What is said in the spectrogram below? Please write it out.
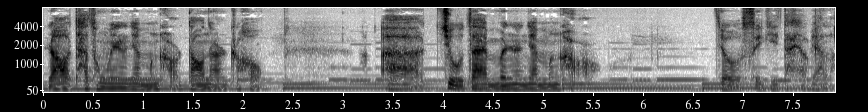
然后他从卫生间门口到那儿之后，啊，就在卫生间门口。就随地大小便了，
